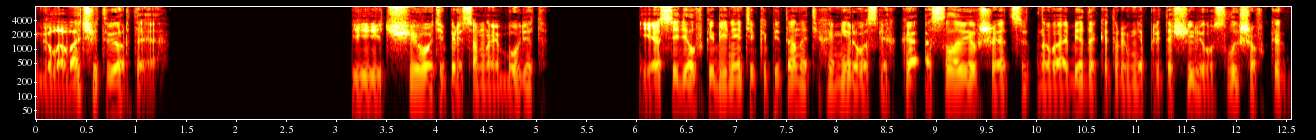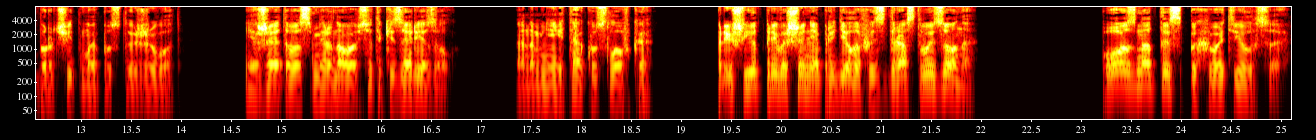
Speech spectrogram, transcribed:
Глава четвертая. «И чего теперь со мной будет?» Я сидел в кабинете капитана Тихомирова, слегка осоловевший от сытного обеда, который мне притащили, услышав, как бурчит мой пустой живот. Я же этого Смирнова все-таки зарезал. А на мне и так условка. Пришьют превышение пределов и здравствуй, зона. Поздно ты спохватился.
